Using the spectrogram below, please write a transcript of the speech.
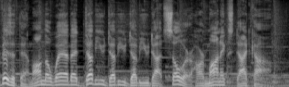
Visit them on the web at www.solarharmonics.com.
